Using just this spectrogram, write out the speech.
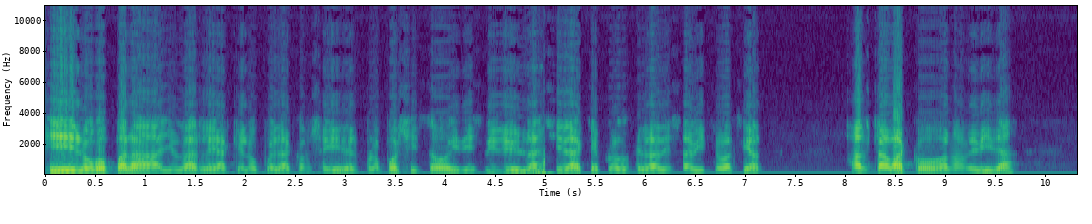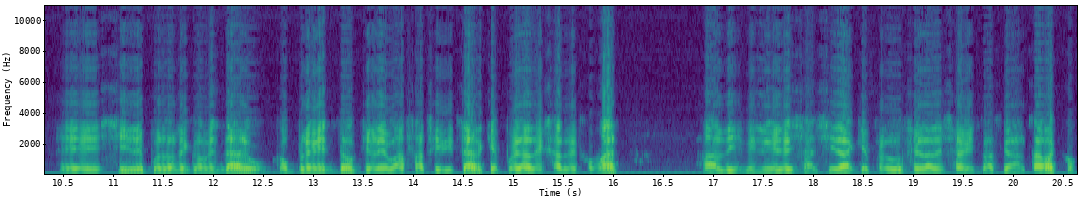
y luego para ayudarle a que lo pueda conseguir el propósito y disminuir la ansiedad que produce la deshabituación al tabaco o a la bebida, eh, sí le puedo recomendar un complemento que le va a facilitar que pueda dejar de fumar al disminuir esa ansiedad que produce la deshabituación al tabaco.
